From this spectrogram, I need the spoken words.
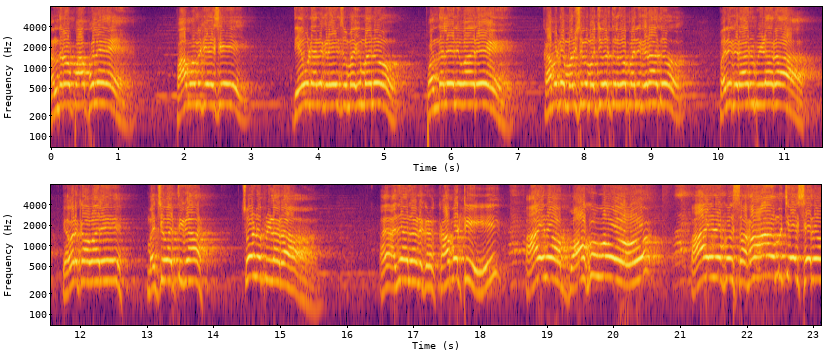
అందరూ పాపులే. పాపము చేసి దేవుడు అనుగ్రహించు మహిమను పొందలేని వారే. కాబట్టి మనుషులు మధ్యవర్తులుగా పనికిరాదు. పనికిరారు బీడారా ఎవరు కావాలి? మధ్యవర్తిగా. చూడండి పిల్లరా అదే అన్నాడు ఇక్కడ. కాబట్టి ఆయన బాహువు. ఆయనకు సహాయం చేశాను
